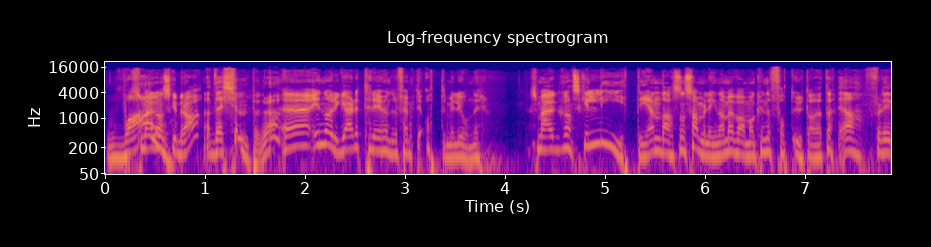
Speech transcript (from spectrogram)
Mm. Som er ganske bra. Ja, det er kjempebra. Uh, I Norge er det 358 millioner. Som er ganske lite igjen, da Som sammenligna med hva man kunne fått ut av dette. Ja, fordi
